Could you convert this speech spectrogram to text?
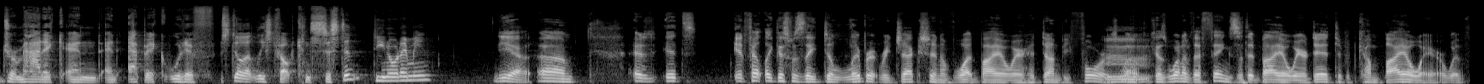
dramatic and and epic, would have still at least felt consistent. Do you know what I mean? Yeah, um, it's it felt like this was a deliberate rejection of what BioWare had done before as mm. well. Because one of the things that BioWare did to become BioWare with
